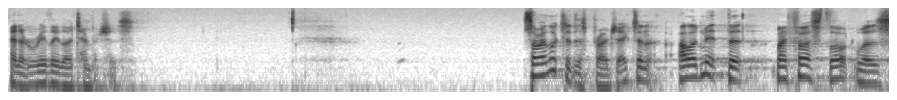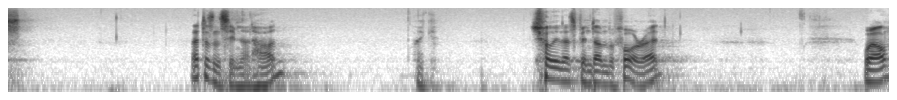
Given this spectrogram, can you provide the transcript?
and at really low temperatures. So I looked at this project, and I'll admit that my first thought was that doesn't seem that hard. Like, surely that's been done before, right? Well,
